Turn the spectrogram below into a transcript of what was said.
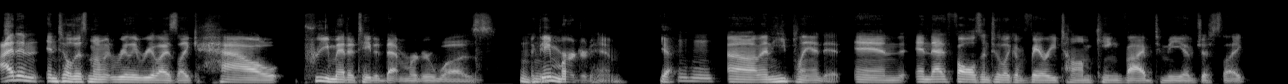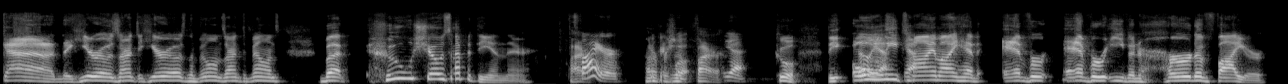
I didn't until this moment really realize like how premeditated that murder was. Like Mhm. they murdered him. Mhm. um, and he planned it, and and that falls into like a very Tom King vibe to me of just like God, the heroes aren't the heroes, and the villains aren't the villains. But who shows up at the end there? Fire. 100% Okay, well, fire. Yeah. Cool. The Oh, yeah, only yeah. time I have ever ever even heard of fire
